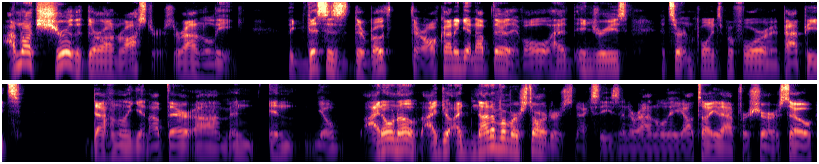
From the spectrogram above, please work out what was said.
I'm not sure that they're on rosters around the league. Like this is they're both they're all kind of getting up there. They've all had injuries at certain points before. I mean, Pat Pete's definitely getting up there. Um, and and you know, I don't know. I do. I, none of them are starters next season around the league. I'll tell you that for sure. So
